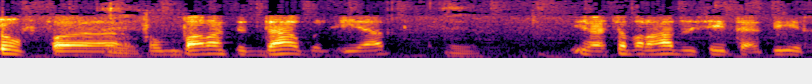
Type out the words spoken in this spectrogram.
شوف آه، إيه. في مباراة الذهاب والإياب إيه. يعتبر هذا شيء تأثير.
